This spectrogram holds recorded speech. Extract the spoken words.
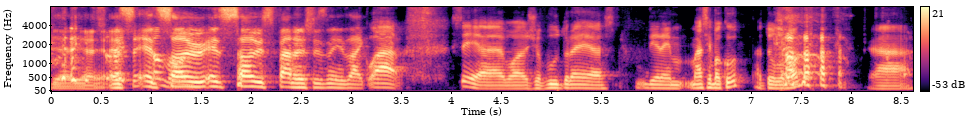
Yeah, yeah. It's It's, like, it's come on. so it's so Spanish, isn't he? Like, wow. sí, uh, well, je voudrais uh, dire merci beaucoup à tout le monde. Ah,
